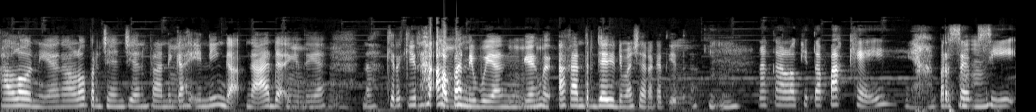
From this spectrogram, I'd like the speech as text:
Kalau nih ya, kalau perjanjian pranikah Hmm. ini nggak nggak ada gitu ya. Hmm. Nah, kira-kira apa Hmm. nih Bu yang Hmm. yang akan terjadi di masyarakat kita? Mhm. Nah kalau kita pakai ya, persepsi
